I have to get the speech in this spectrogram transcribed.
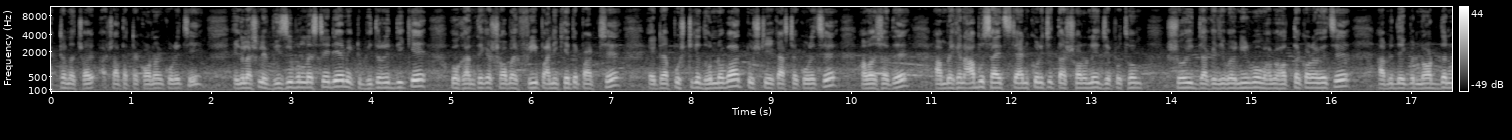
একটা না ছয়, সাত আটটা কর্নার করেছি। এগুলো আসলে ভিজিবল না স্টেডিয়াম একটু ভিতরের দিকে। ওখান থেকে সবাই ফ্রি পানি খেতে পারছে। এটা পুষ্টিকে ধন্যবাদ, পুষ্টি এই কাজটা করেছে আমাদের সাথে। আমরা এখানে আবু সাইদ স্ট্যান্ড করেছি তার স্মরণে, যে প্রথম শহীদ যাকে যেভাবে নির্মমভাবে হত্যা করা হয়েছে। আপনি দেখবেন নর্দার্ন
